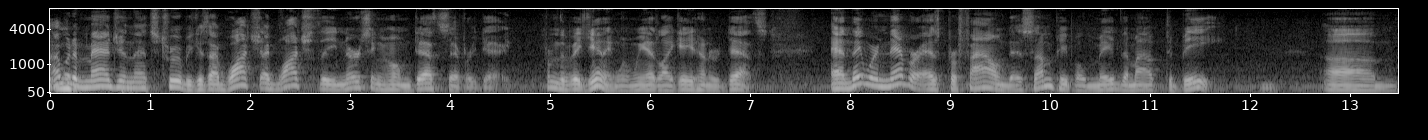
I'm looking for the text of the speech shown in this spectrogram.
I would imagine that's true because I watch I watch the nursing home deaths every day from the beginning when we had like 800 deaths, and they were never as profound as some people made them out to be. Um,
